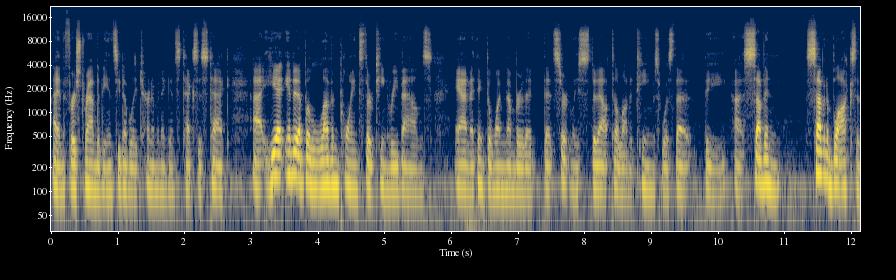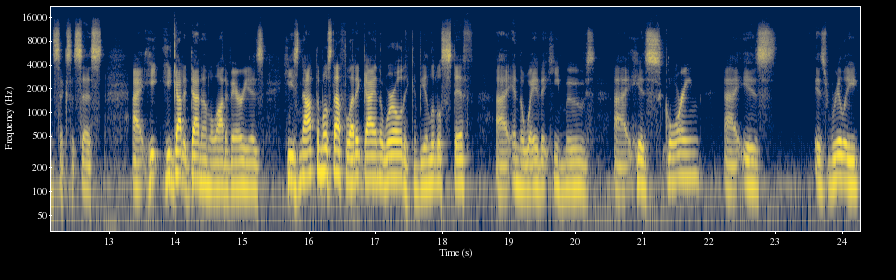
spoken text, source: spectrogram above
uh, in the first round of the NCAA tournament against Texas Tech. he ended up with 11 points, 13 rebounds. And I think the one number that that certainly stood out to a lot of teams was the the uh, seven seven blocks and six assists. Uh, he he got it done in a lot of areas. He's not the most athletic guy in the world. He can be a little stiff uh, in the way that he moves. Uh, his scoring uh, is is really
